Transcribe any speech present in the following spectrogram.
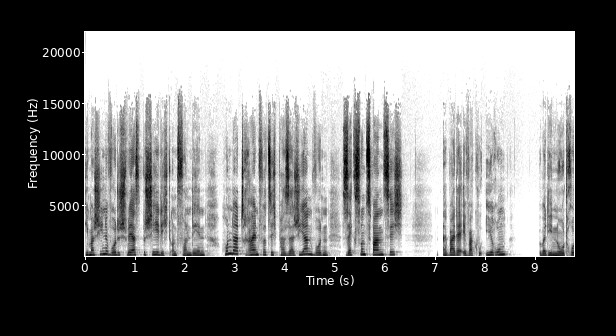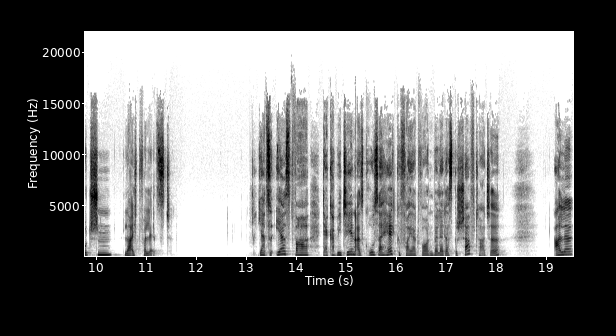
Die Maschine wurde schwerst beschädigt und von den 143 Passagieren wurden 26 äh, bei der Evakuierung über die Notrutschen leicht verletzt. Ja, zuerst war der Kapitän als großer Held gefeiert worden, weil er das geschafft hatte, alle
